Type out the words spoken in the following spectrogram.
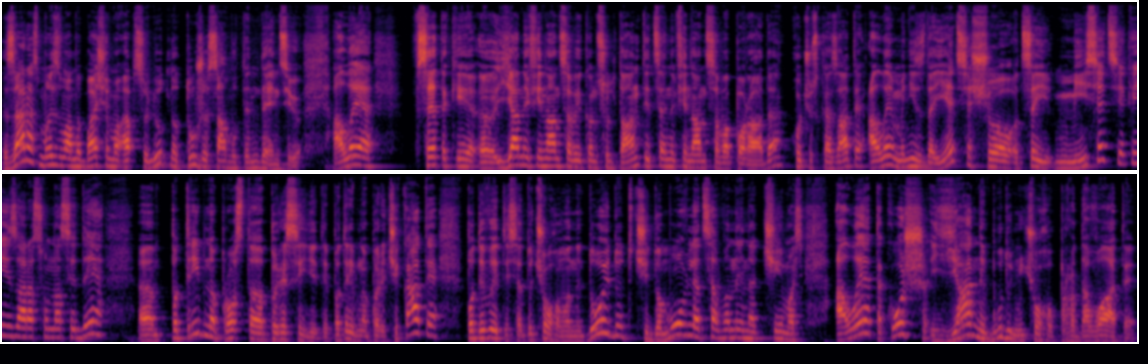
Зараз ми з вами бачимо абсолютно ту же саму тенденцію. Але Все-таки е, я не фінансовий консультант, і це не фінансова порада, хочу сказати. Але мені здається, що цей місяць, який зараз у нас іде, е, потрібно просто пересидіти, потрібно перечекати, подивитися, до чого вони дойдуть, чи домовляться вони над чимось. Але також я не буду нічого продавати,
